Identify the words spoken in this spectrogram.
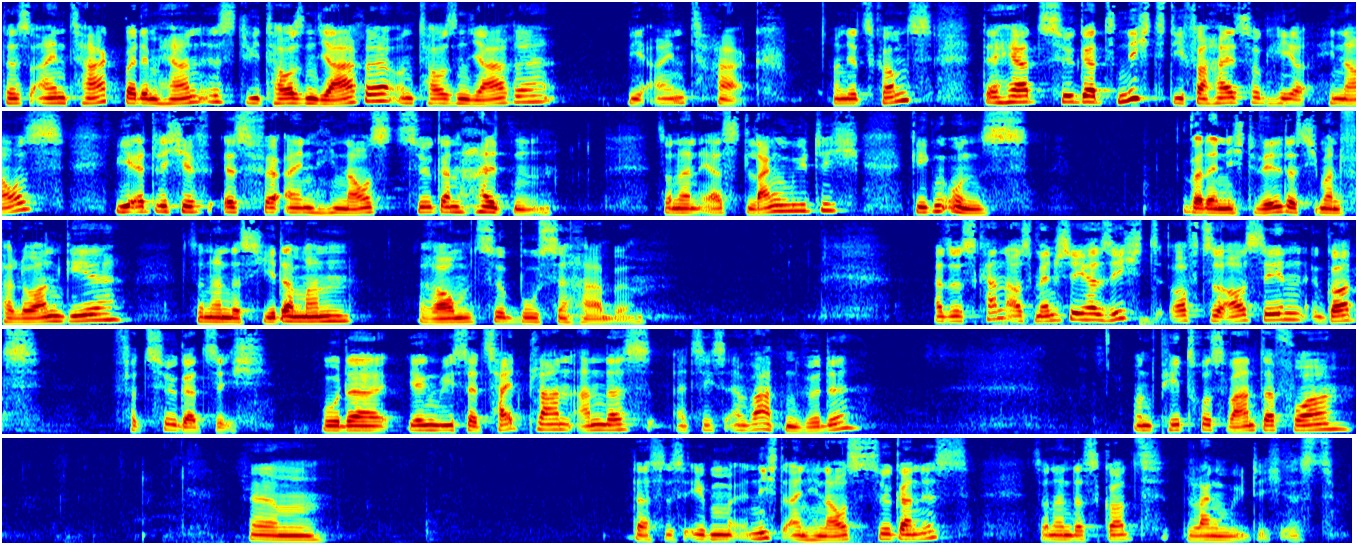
dass ein Tag bei dem Herrn ist wie tausend Jahre und tausend Jahre wie ein Tag. Und jetzt kommt's. Der Herr zögert nicht die Verheißung hinaus, wie etliche es für ein Hinauszögern halten, sondern er ist langmütig gegen uns, weil er nicht will, dass jemand verloren gehe, sondern dass jedermann Raum zur Buße habe. Also es kann aus menschlicher Sicht oft so aussehen, Gott verzögert sich oder irgendwie ist der Zeitplan anders, als ich es erwarten würde. Und Petrus warnt davor, ähm, dass es eben nicht ein Hinauszögern ist, sondern dass Gott langmütig ist.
